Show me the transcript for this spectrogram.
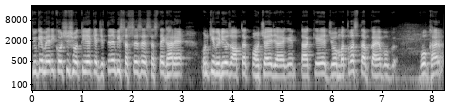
क्योंकि मेरी कोशिश होती है कि जितने भी सस्ते से सस्ते घर हैं, उनकी वीडियोस आप तक पहुँचाए जाएँगे, ताकि जो मतवस तबका है वो वो घर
